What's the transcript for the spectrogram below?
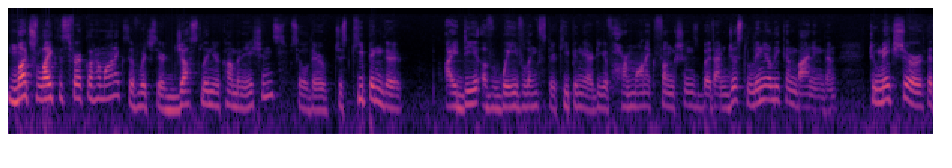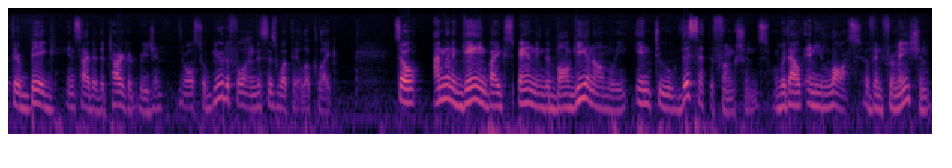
Much like the spherical harmonics, of which they're just linear combinations, so they're just keeping the idea of wavelengths, they're keeping the idea of harmonic functions, but I'm just linearly combining them to make sure that they're big inside of the target region. They're also beautiful, and this is what they look like. So I'm going to gain by expanding the Bangui anomaly into this set of functions without any loss of information.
